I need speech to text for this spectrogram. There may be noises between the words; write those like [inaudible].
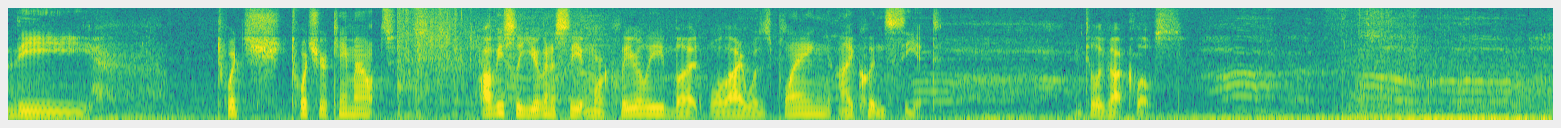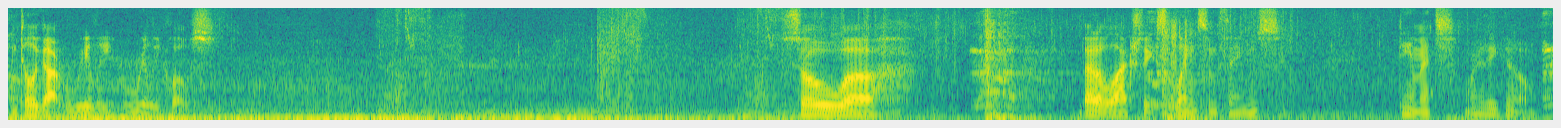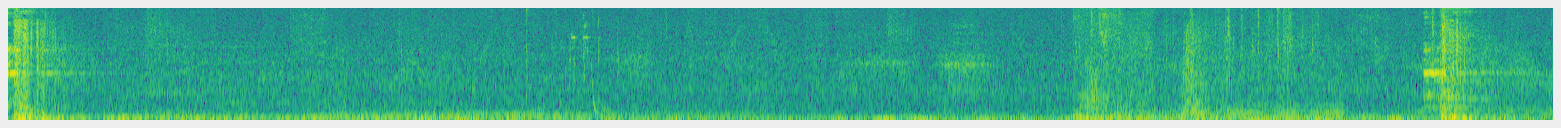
the Twitch Twitcher came out. Obviously, you're gonna see it more clearly, but while I was playing, I couldn't see it until it got close. Until it got really, really close. So, uh, that'll actually explain some things. Damn it, where did he go?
